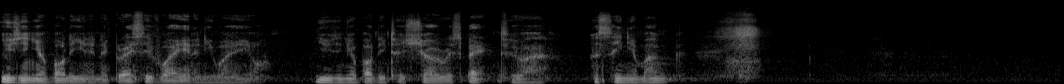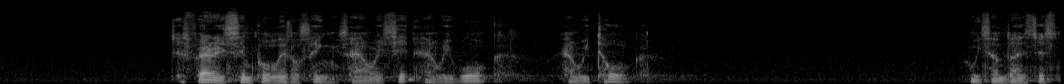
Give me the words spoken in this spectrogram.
using your body in an aggressive way in any way, or using your body to show respect to a, a senior monk Just very simple little things how we sit, how we walk, how we talk. We sometimes just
